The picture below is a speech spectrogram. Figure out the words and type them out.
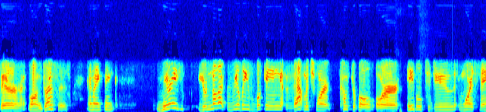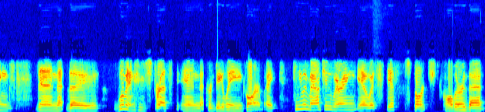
their long dresses and I think, Mary you're not really looking that much more comfortable or able to do more things than the woman who's dressed in her daily garb. I, can you imagine wearing, you know, a stiff starched collar that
